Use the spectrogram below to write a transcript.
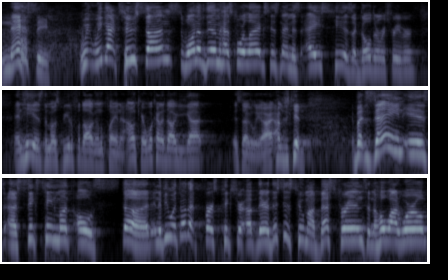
nasty. We, we got two sons. One of them has four legs. His name is Ace. He is a golden retriever, and he is the most beautiful dog on the planet. I don't care what kind of dog you got, it's ugly, all right? I'm just kidding. But Zane is a 16 month old stud. And if you would throw that first picture up there, this is of my best friends in the whole wide world.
